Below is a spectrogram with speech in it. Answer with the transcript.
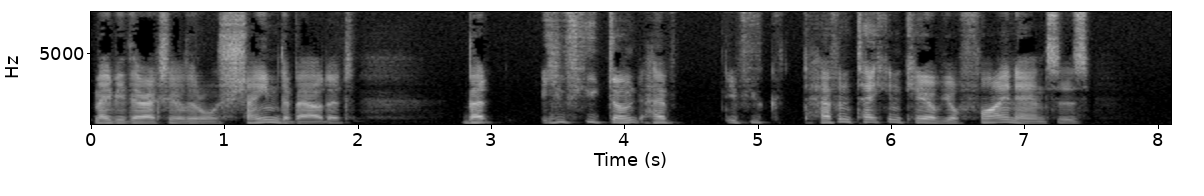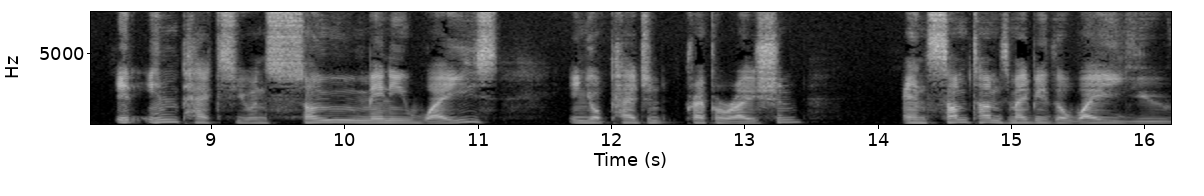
maybe they're actually a little ashamed about it. But if you don't have, if you haven't taken care of your finances, it impacts you in so many ways in your pageant preparation. And sometimes maybe the way you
